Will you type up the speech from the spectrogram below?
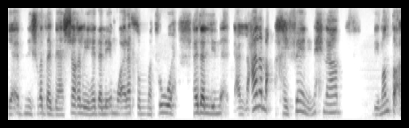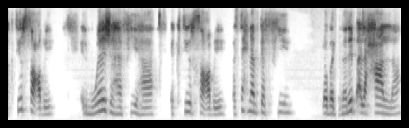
يا ابني شو بدك بهالشغلة؟ هذا اللي أمه قالت له ما تروح. هذا اللي العالم خايفاني. نحن بمنطقة كثير صعبة المواجهة فيها كثير صعبة بس نحن مكفيين. لو بدنا نبقى لحالنا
